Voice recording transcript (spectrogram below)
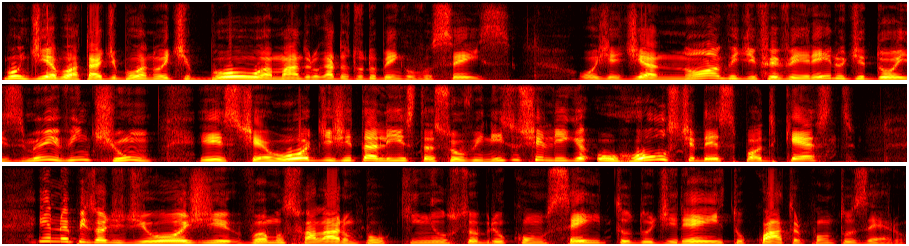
Bom dia, boa tarde, boa noite, boa madrugada, tudo bem com vocês? Hoje é dia 9 de fevereiro de 2021. Este é o Digitalista. Sou Vinícius Cheliga, o host desse podcast. E no episódio de hoje vamos falar um pouquinho sobre o conceito do direito 4.0.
